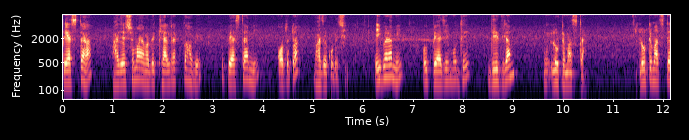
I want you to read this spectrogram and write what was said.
পেঁয়াজটা ভাজার সময় আমাদের খেয়াল রাখতে হবে যে পেঁয়াজটা আমি কতটা ভাজা করেছি। এইবার আমি ওই পেঁয়াজের মধ্যে দিয়ে দিলাম লোটে মাছটা। লোটে মাছটা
